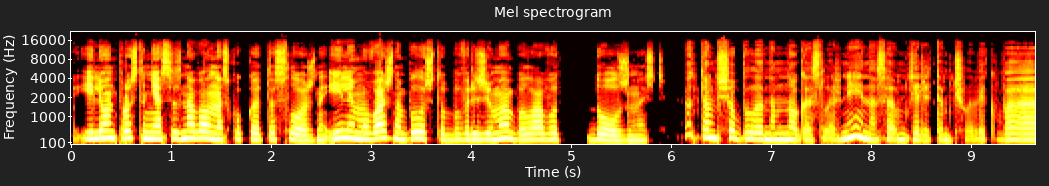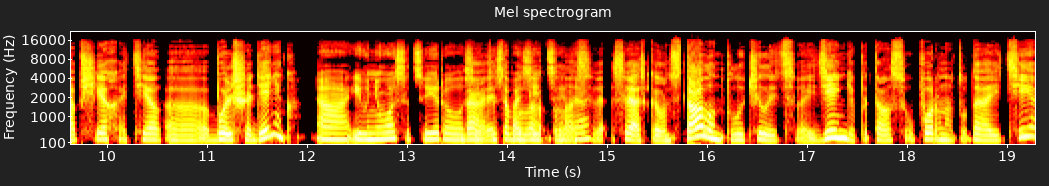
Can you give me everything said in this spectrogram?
Или он просто не осознавал, насколько это сложно. Или ему важно было, чтобы в резюме была вот должность. Ну, там все было намного сложнее. На самом деле, там человек вообще хотел э, больше денег, А, и у него ассоциировалось Да, это, это с была, позицией, была да? свя- связка. Он стал, он получил эти свои деньги, пытался упорно туда идти,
